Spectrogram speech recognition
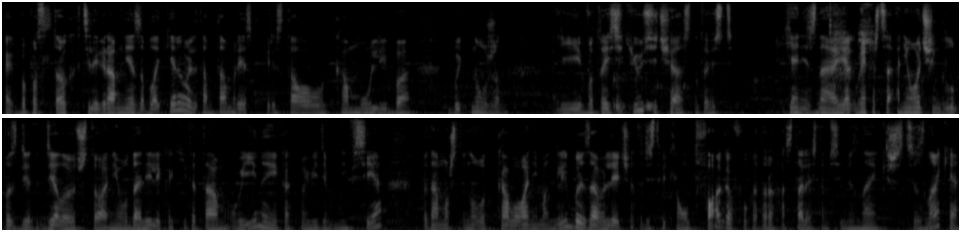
как бы после того, как Telegram не заблокировали, там там резко перестал кому-либо быть нужен. И вот ICQ сейчас, ну то есть я не знаю, я, мне кажется, они очень глупо делают, что они удалили какие-то там уины, и как мы видим, не все, потому что, ну вот, кого они могли бы завлечь, это действительно олдфагов, у которых остались там семизнаки, шестизнаки,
